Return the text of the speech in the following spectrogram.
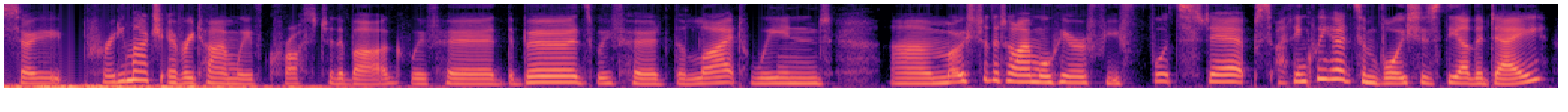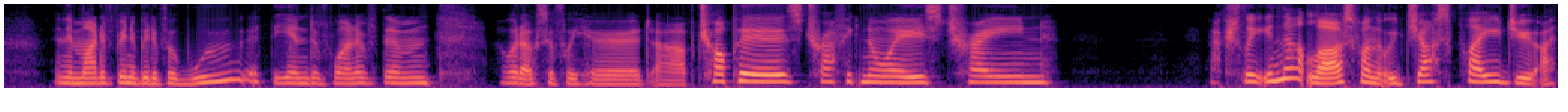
So pretty much every time we've crossed to the bug, we've heard the birds, we've heard the light wind. Um, most of the time, we'll hear a few footsteps. I think we heard some voices the other day, and there might have been a bit of a woo at the end of one of them. What else have we heard? Uh, choppers, traffic noise, train. Actually, in that last one that we just played you, I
